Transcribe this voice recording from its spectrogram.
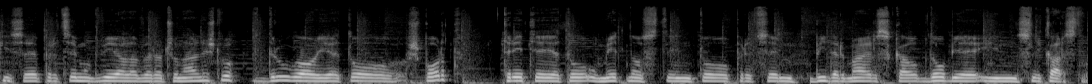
ki se je predvsem odvijala v računalništvu, drugo je to šport, tretje je to umetnost in to predvsem bidermajerska obdobje in slikarstvo.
